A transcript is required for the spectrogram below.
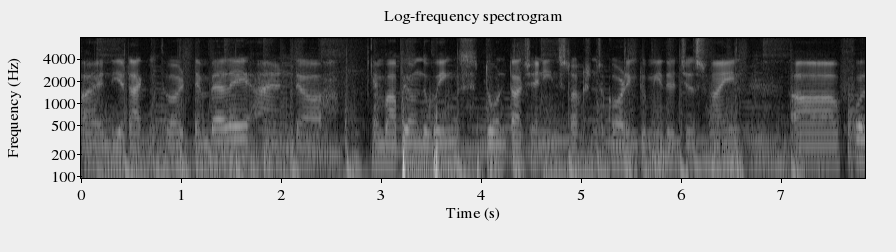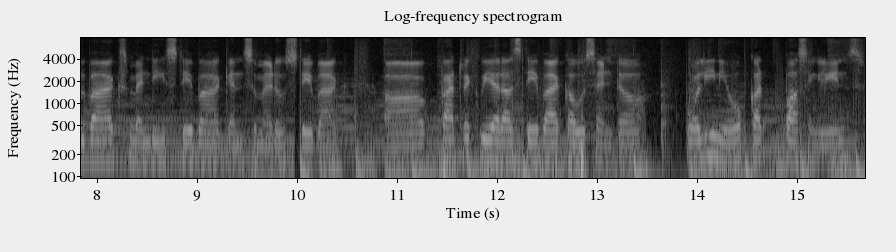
uh, in the attacking third. Dembele and uh, Mbappe on the wings. Don't touch any instructions according to me. They're just fine. Uh, fullbacks, Mendy stay back and Semedo stay back. Uh, Patrick Vieira stay back, our center. Paulinho cut passing lanes.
